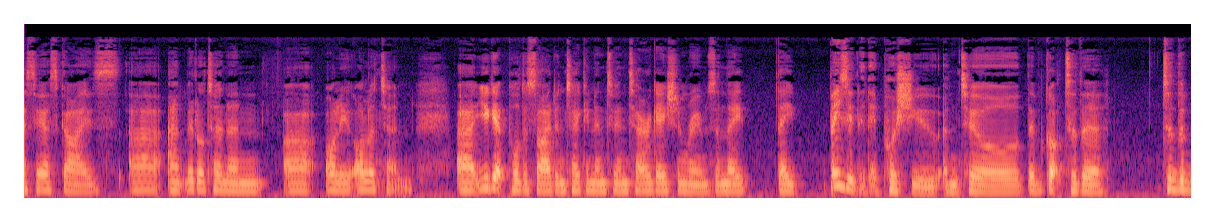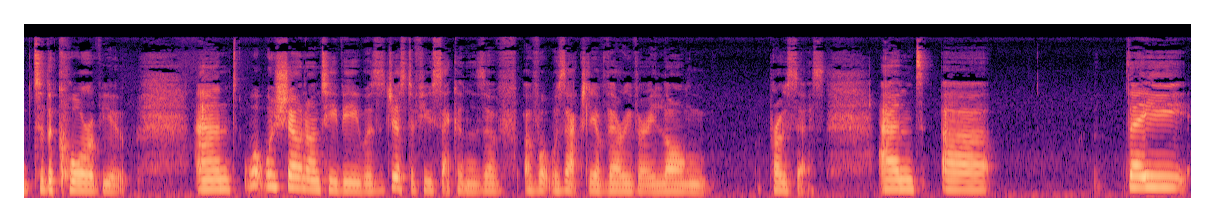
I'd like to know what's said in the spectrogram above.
SAS guys, uh, Ant Middleton and uh, Ollie Ollerton, uh, you get pulled aside and taken into interrogation rooms, and they they basically they push you until they've got to the to the to the core of you. And what was shown on TV was just a few seconds of, of what was actually a very, very long process. And uh, they.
